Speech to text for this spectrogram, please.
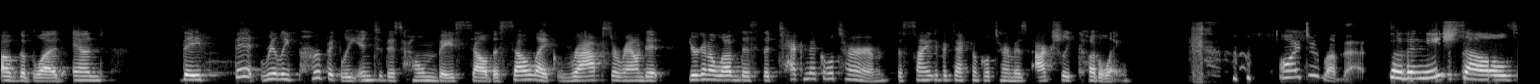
of the blood. And they fit really perfectly into this home base cell. The cell like wraps around it. You're going to love this. The technical term, the scientific technical term is actually cuddling. oh, I do love that. So the niche cells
